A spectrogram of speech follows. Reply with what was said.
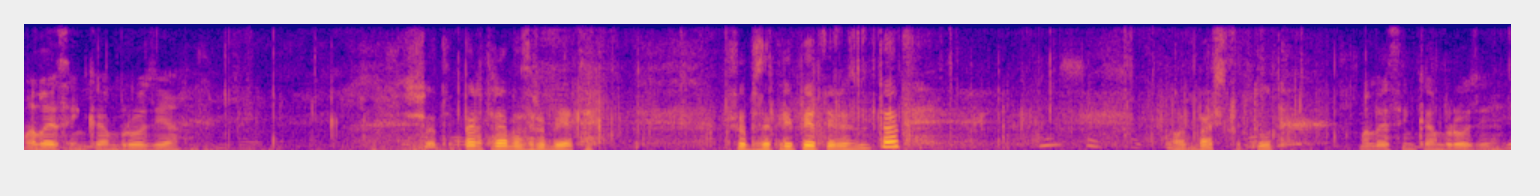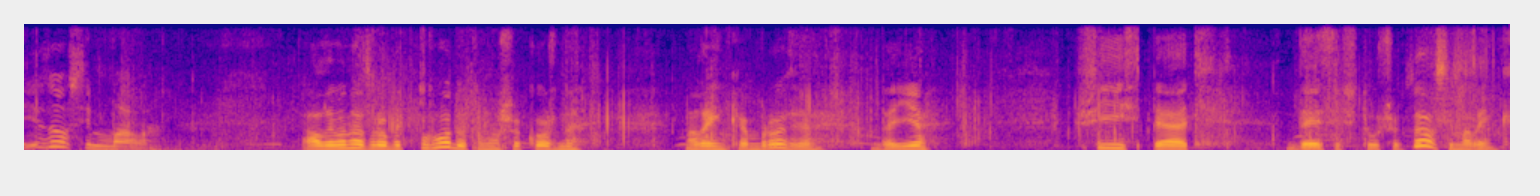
малесенька амброзія. Що тепер треба зробити? Щоб закріпити результат. От бачите, тут малесенька амброзія. І зовсім мало. Але вона зробить погоду, тому що кожна маленька амброзія дає 6, 5, 10 штучок. Зовсім маленька.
